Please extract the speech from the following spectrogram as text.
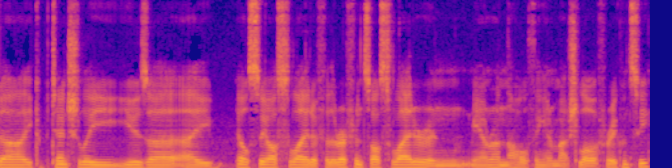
uh, you could potentially use a, a, LC oscillator for the reference oscillator and you know run the whole thing at a much lower frequency.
